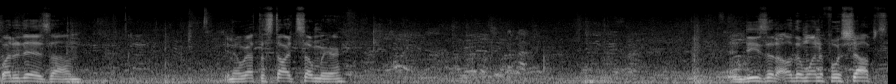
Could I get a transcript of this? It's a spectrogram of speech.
what it is. Um, you know, we have to start somewhere. And these are the other wonderful shops.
